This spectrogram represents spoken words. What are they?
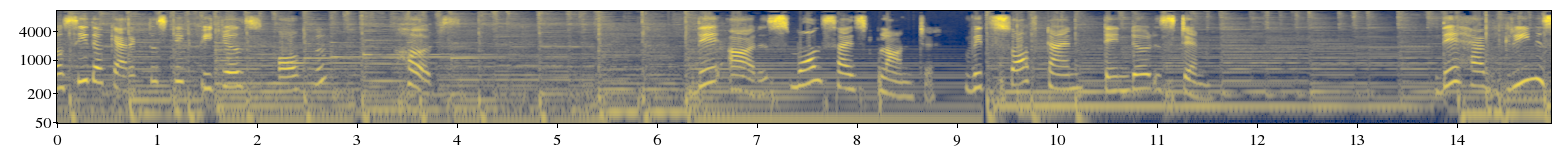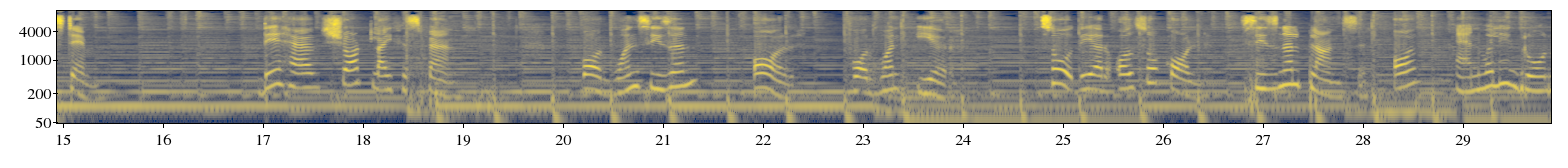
Now see the characteristic features of herbs. They are a small sized plant with soft and tender stem. They have green stem. They have short lifespan for one season or for one year. So they are also called seasonal plants or annually grown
